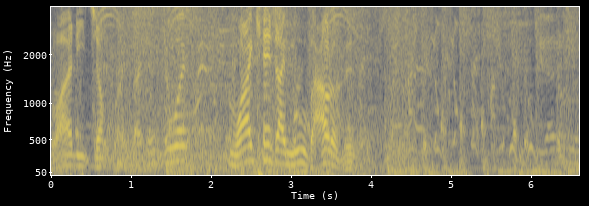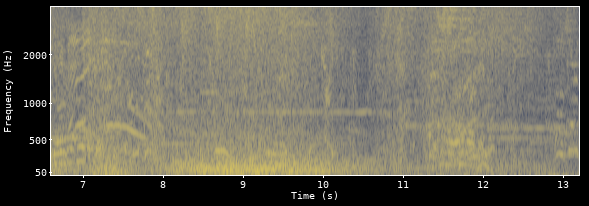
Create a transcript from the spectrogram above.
Why did he jump right back into it? Why can't I move out of it? ける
